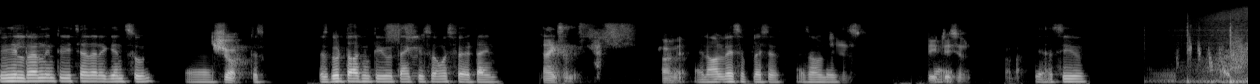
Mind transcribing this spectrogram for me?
will run into each other again soon. Uh, sure. Just was good talking to you. Thank you so much for your time. Thanks, Amit. All right. And always a pleasure, as always. Yes. Speak yeah. soon. Bye bye. Yeah, see you.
